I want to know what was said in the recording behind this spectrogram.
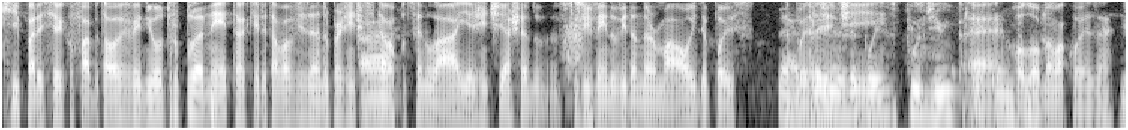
que parecia que o Fábio tava vivendo em outro planeta, que ele tava avisando pra gente o que, Ah. que tava acontecendo lá, e a gente achando, vivendo vida normal, e depois É, Depois a gente- depois explodiu em tudo é é, canto, rolou a né? mesma coisa. é.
